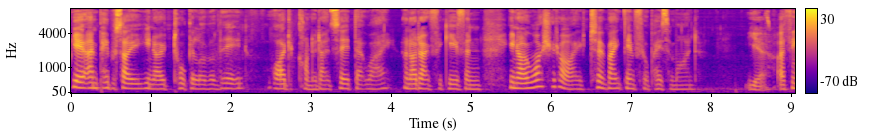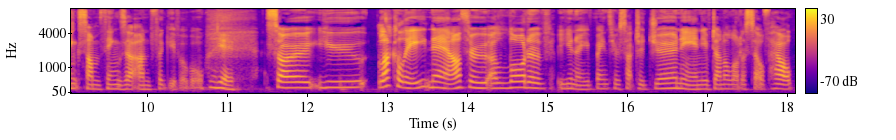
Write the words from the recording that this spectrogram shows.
yeah, and people say, you know, talk ill of the dead. I kind of don't see it that way. And I don't forgive. And, you know, why should I? To make them feel peace of mind. Yeah, I think some things are unforgivable. Yeah. So you luckily now through a lot of you know you've been through such a journey and you've done a lot of self-help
